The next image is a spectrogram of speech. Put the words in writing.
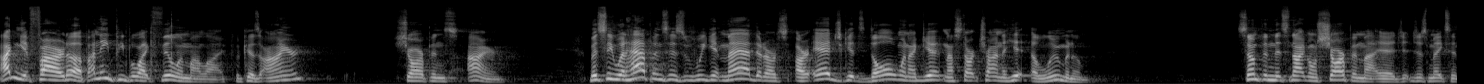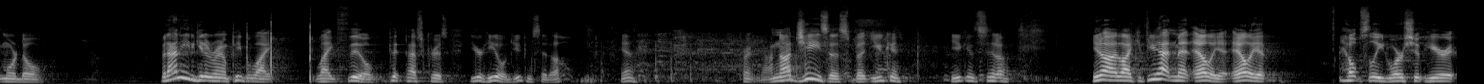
I can get fired up. I need people like Phil in my life because iron sharpens iron. But see, what happens is, is we get mad that our, our edge gets dull when I get and I start trying to hit aluminum. Something that's not going to sharpen my edge, it just makes it more dull. But I need to get around people like, like Phil. Pastor Chris, you're healed. You can sit up. Yeah. I'm not Jesus, but you can, you can sit up. You know, like if you hadn't met Elliot, Elliot helps lead worship here at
